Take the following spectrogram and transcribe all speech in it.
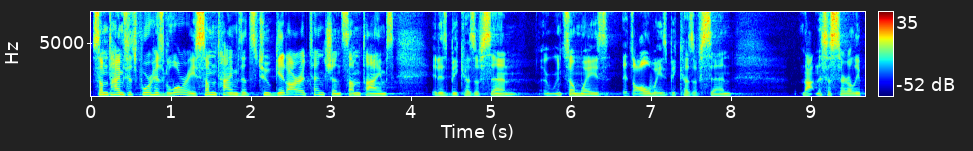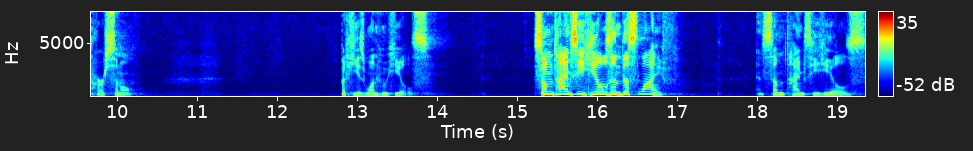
Sometimes it's for His glory, sometimes it's to get our attention, sometimes it is because of sin. In some ways, it's always because of sin, not necessarily personal. But He's one who heals. Sometimes He heals in this life, and sometimes He heals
